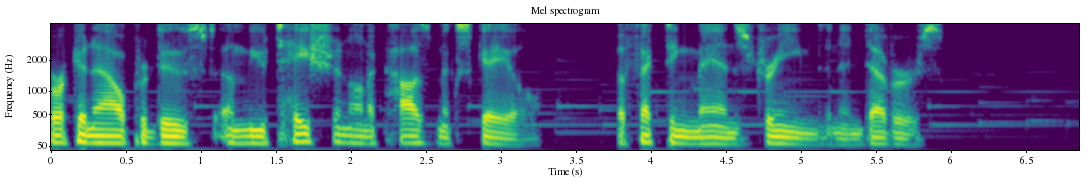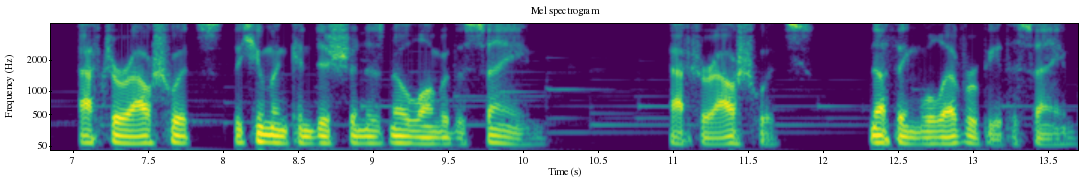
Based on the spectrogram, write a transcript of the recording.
Birkenau produced a mutation on a cosmic scale, affecting man's dreams and endeavors. After Auschwitz, the human condition is no longer the same. After Auschwitz, nothing will ever be the same.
